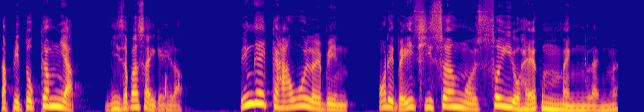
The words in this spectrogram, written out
特别到今日二十一世纪啦。点解教会里边我哋彼此相爱需要系一个命令咧？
